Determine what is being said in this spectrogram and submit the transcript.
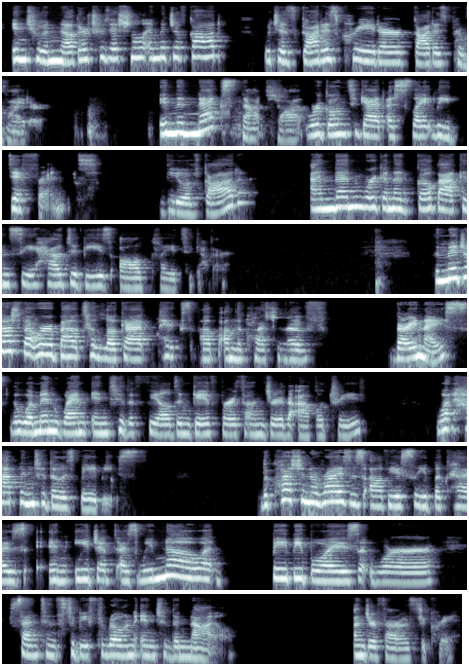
into another traditional image of God, which is God as creator, God as provider. In the next snapshot, we're going to get a slightly different view of God and then we're going to go back and see how do these all play together. The midrash that we're about to look at picks up on the question of very nice. The woman went into the field and gave birth under the apple tree. What happened to those babies? The question arises obviously because in Egypt, as we know, baby boys were sentenced to be thrown into the Nile under Pharaoh's decree.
